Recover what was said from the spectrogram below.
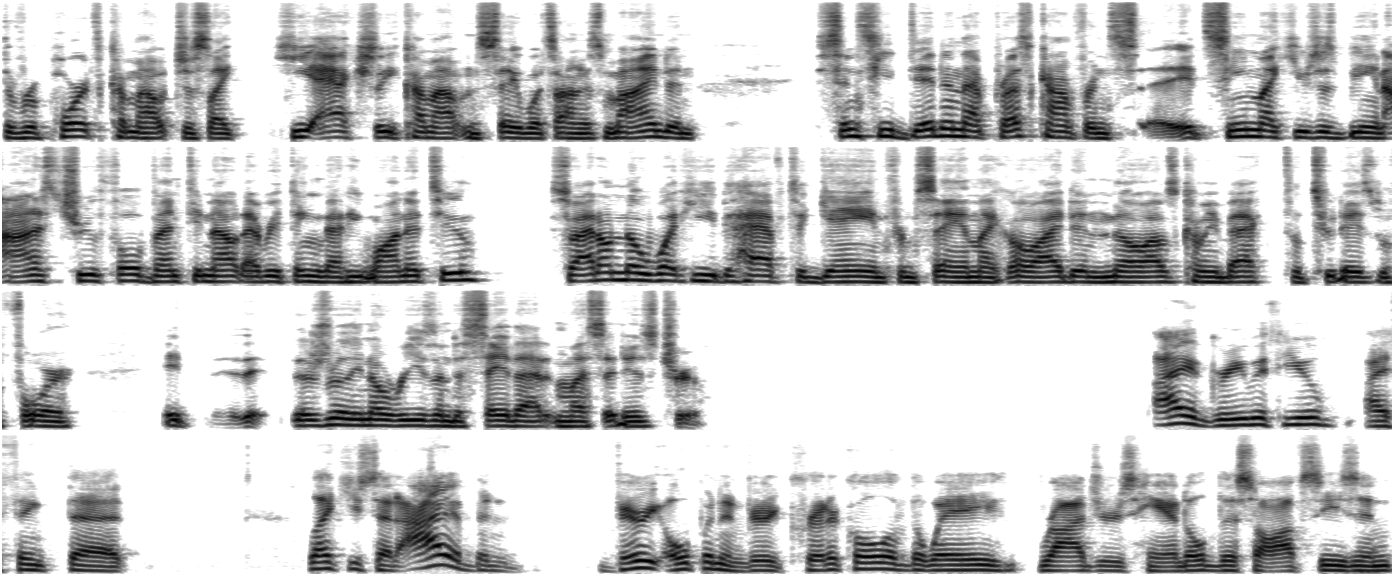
the reports come out just like he actually come out and say what's on his mind. And since he did in that press conference, it seemed like he was just being honest, truthful, venting out everything that he wanted to. So I don't know what he'd have to gain from saying like, "Oh, I didn't know I was coming back till two days before." It, it there's really no reason to say that unless it is true. I agree with you. I think that, like you said, I have been very open and very critical of the way Rodgers handled this offseason.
